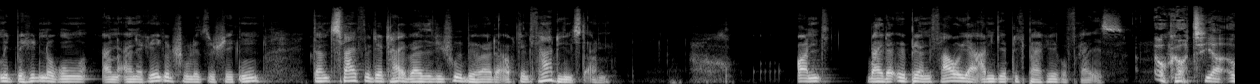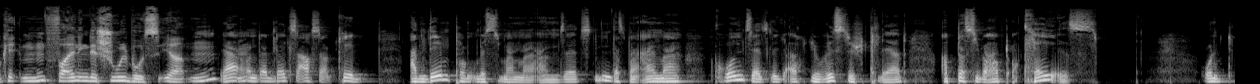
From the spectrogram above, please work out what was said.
mit Behinderung an eine Regelschule zu schicken, dann zweifelt dir teilweise die Schulbehörde auch den Fahrdienst an. Und weil der ÖPNV ja angeblich barrierefrei ist. Oh Gott, ja, okay. Mhm. Vor allen Dingen der Schulbus, ja. Mhm. Ja, und dann denkst du auch so, okay, an dem Punkt müsste man mal ansetzen, dass man einmal grundsätzlich auch juristisch klärt, ob das überhaupt okay ist. Und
